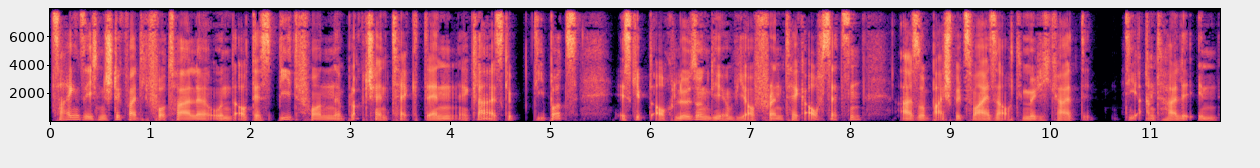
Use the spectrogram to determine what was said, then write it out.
zeigen sich ein Stück weit die Vorteile und auch der Speed von Blockchain Tech, denn äh, klar, es gibt die Bots, es gibt auch Lösungen, die irgendwie auf Friend Tech aufsetzen, also beispielsweise auch die Möglichkeit, die Anteile in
